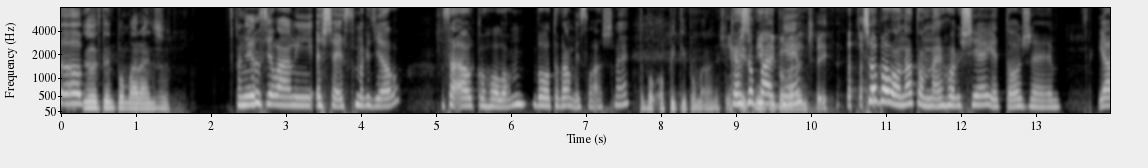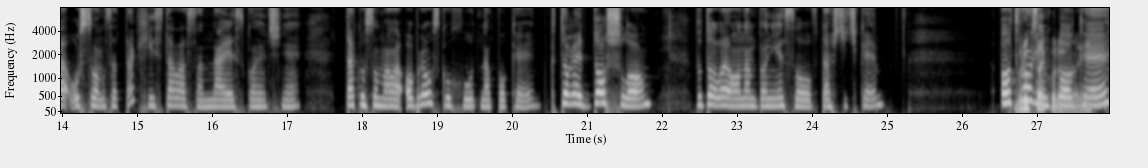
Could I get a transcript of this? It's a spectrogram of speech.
Jo, ten pomaranč. Nevzdelaný ešte aj smrdel za alkoholom. Bolo to veľmi zvláštne. To bol opitý pomaranč. Každopádne-. Čo bolo na tom najhoršie je to, že ja už som sa tak chystala sa najesť konečne. Takú som mala obrovskú chuť na poke, ktoré došlo, tuto Leo nám to niesol v taštičke. Otvorím rovno, poke,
